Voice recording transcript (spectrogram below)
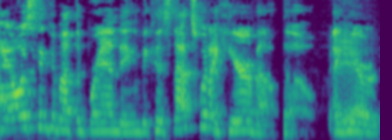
I always think about the branding because that's what I hear about. Though I Yeah. hear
